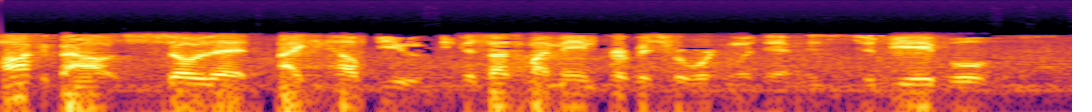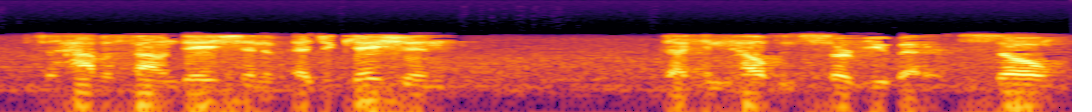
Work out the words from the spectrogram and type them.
talk about so that I can help you because that's my main purpose for working with him is to be able to have a foundation of education that can help and serve you better. So,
